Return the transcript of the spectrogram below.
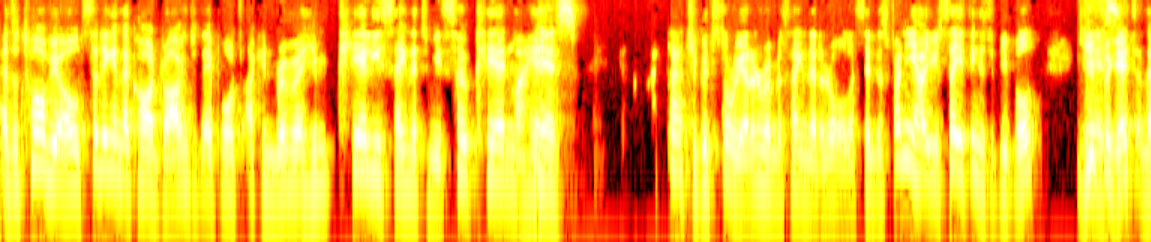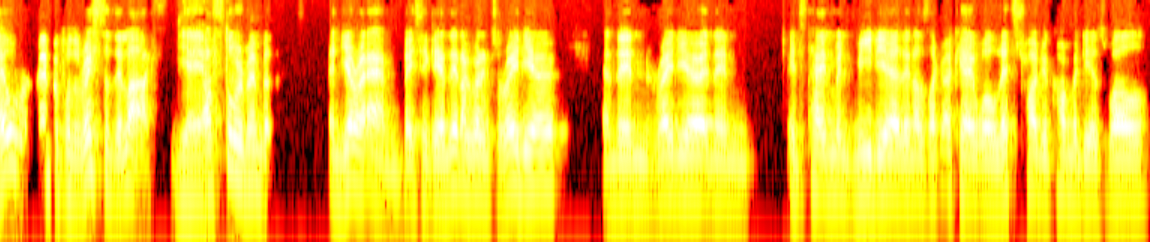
as a 12 year old sitting in the car driving to the airport, I can remember him clearly saying that to me, so clear in my head. Yes. Such a good story. I don't remember saying that at all. I said, it's funny how you say things to people, you Yes. forget, and they will remember for the rest of their life. Yeah, yeah. I'll still remember. And here I am, basically. And then I got into radio, and then radio, and then entertainment, media. Then I was like, okay, well, let's try to do comedy as well.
